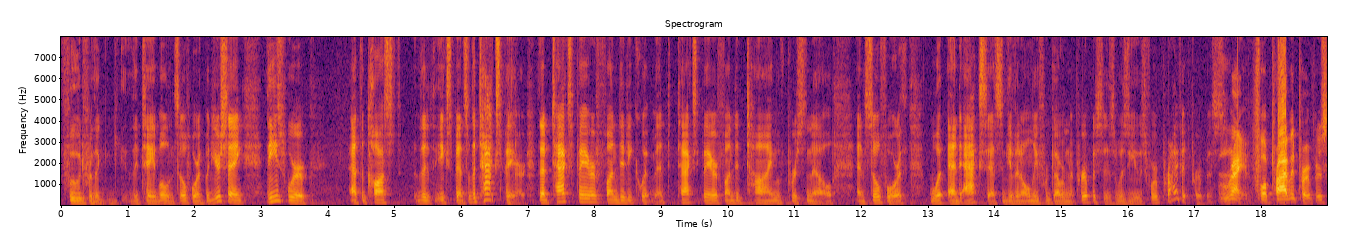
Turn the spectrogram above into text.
food for the the table and so forth. But you're saying these were at the cost, the expense of the taxpayer. That taxpayer-funded equipment, taxpayer-funded time of personnel, and so forth, and access given only for government purposes was used for a private purpose. Right, for a private purpose.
